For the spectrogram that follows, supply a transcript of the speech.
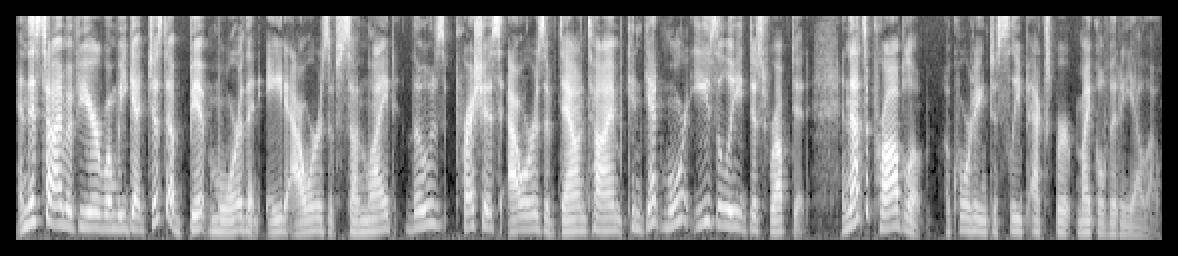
And this time of year, when we get just a bit more than eight hours of sunlight, those precious hours of downtime can get more easily disrupted. And that's a problem, according to sleep expert Michael Vitiello.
